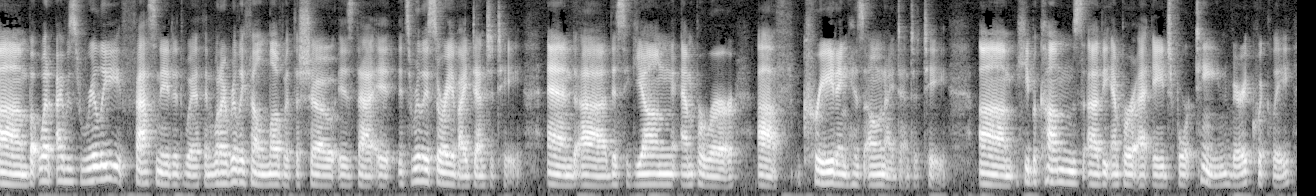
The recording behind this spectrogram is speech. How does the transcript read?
Um, but what I was really fascinated with, and what I really fell in love with the show, is that it, it's really a story of identity and uh, this young emperor uh, creating his own identity. Um, he becomes uh, the emperor at age 14 very quickly.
